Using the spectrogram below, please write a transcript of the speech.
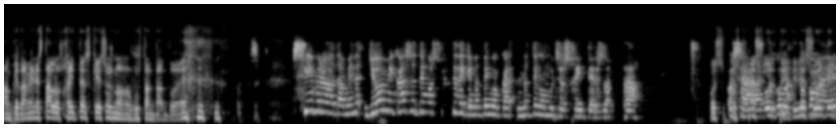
Aunque también están los haters que esos no nos gustan tanto, ¿eh? Sí, pero también yo en mi caso tengo suerte de que no tengo, no tengo muchos haters, la verdad. Pues, pues tienes suerte, tienes suerte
